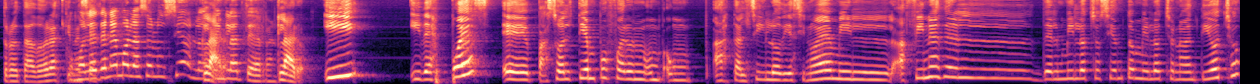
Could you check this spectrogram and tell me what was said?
trotadoras. que en Como le tenemos la solución, lo Claro, de Inglaterra. Claro. Y, y después eh, pasó el tiempo, fueron un- un- hasta el siglo XIX, mil- a fines del, del 1800, 1898,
